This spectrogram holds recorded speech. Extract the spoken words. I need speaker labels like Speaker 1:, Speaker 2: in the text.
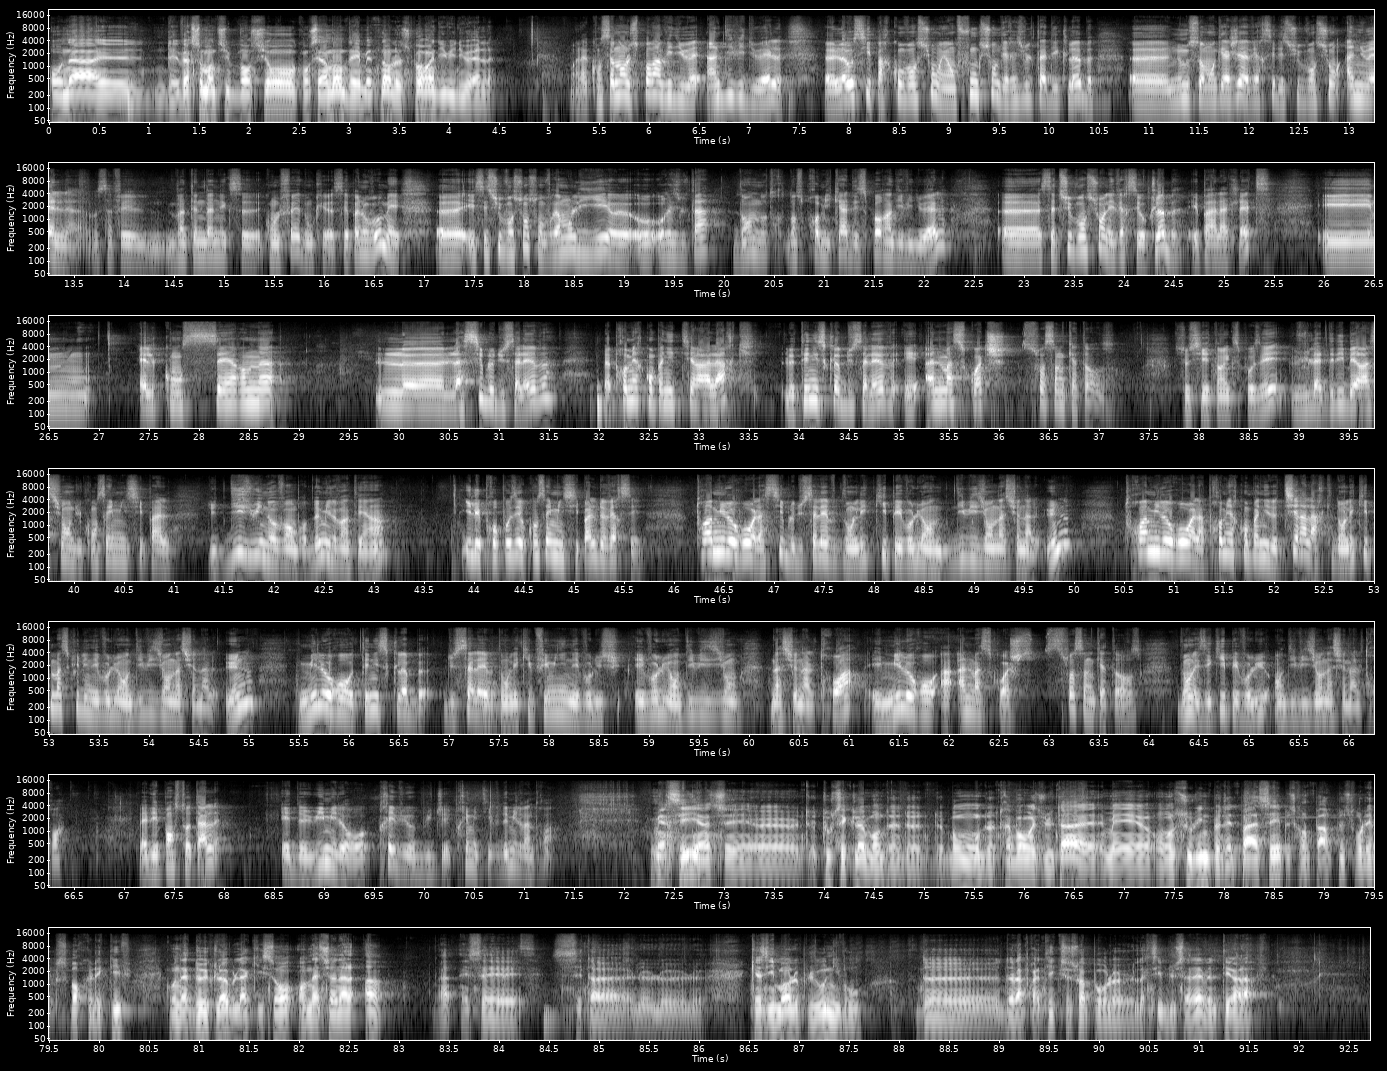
Speaker 1: On a euh, des versements de subventions concernant maintenant le sport individuel.
Speaker 2: Voilà, concernant le sport individuel, euh, là aussi par convention et en fonction des résultats des clubs, euh, nous nous sommes engagés à verser des subventions annuelles. Ça fait une vingtaine d'années qu'on le fait, donc c'est pas nouveau, mais et ces subventions sont vraiment liées aux, résultats dans, notre, dans ce premier cas des sports individuels. cette subvention elle est versée au club et pas à l'athlète, et hum, elle concerne la cible du Salève, la première compagnie de tir à l'arc, le tennis club du Salève et Anma Squatch 74. Ceci étant exposé, vu la délibération du conseil municipal du 18 novembre 2021, il est proposé au conseil municipal de verser 3 000 euros à la cible du Salève dont l'équipe évolue en division nationale 1, 3 000 euros à la première compagnie de tir à l'arc dont l'équipe masculine évolue en division nationale 1, 1000 euros au tennis club du Salève dont l'équipe féminine évolue, en division nationale 3 et 1000 euros à Anma Squash 74 dont les équipes évoluent en division nationale 3. La dépense totale est de 8000 euros prévue au budget primitif 2023.
Speaker 1: Merci. Hein, euh, tous ces clubs ont de, bons, de très bons résultats, mais euh, on ne souligne peut-être pas assez, parce qu'on parle plus pour les sports collectifs, qu'on a deux clubs là qui sont en National 1. Ah, et c'est euh, le, quasiment le plus haut niveau de, la pratique, que ce soit pour la cible du Salève et le tir à l'arc.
